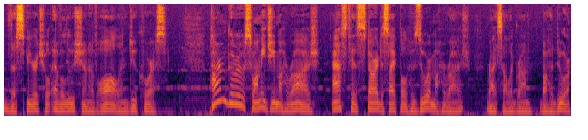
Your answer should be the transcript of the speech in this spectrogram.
the spiritual evolution of all in due course. Param Guru Swamiji Maharaj asked his star disciple Huzur Maharaj, Rai Salagram Bahadur,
